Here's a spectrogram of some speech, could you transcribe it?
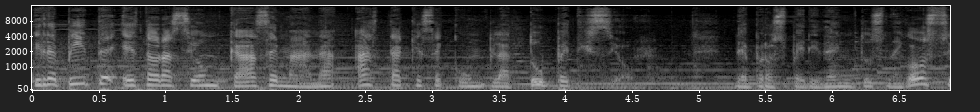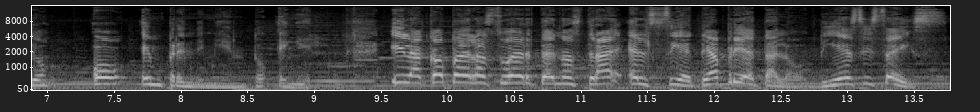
Y repite esta oración cada semana hasta que se cumpla tu petición de prosperidad en tus negocios o emprendimiento en él. Y la copa de la suerte nos trae el 7, apriétalo, 16,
